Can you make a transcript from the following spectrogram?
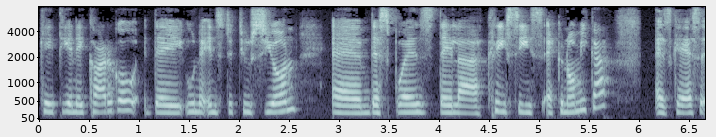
que tiene cargo de una institución em, después de la crisis económica. Es que esa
